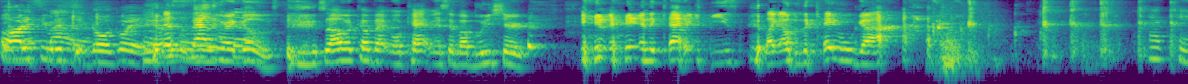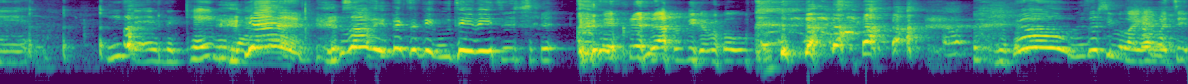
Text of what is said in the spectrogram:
Oh, I already see where this shit going. Go ahead. That's exactly where it goes. So I would come back on Catmas in my blue shirt and the khakis, like I was the cable guy. I can't. He says the cable guy. Yeah, so I be fixing people TVs and shit. that would be the role. Oh, Yo, so she would like have a t-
